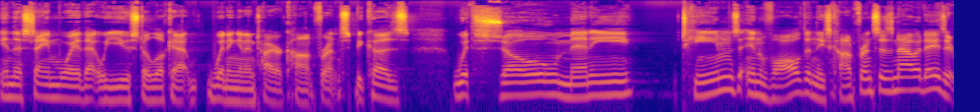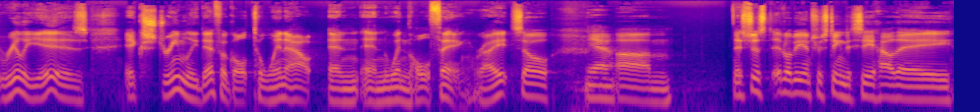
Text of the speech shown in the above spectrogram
in the same way that we used to look at winning an entire conference because with so many teams involved in these conferences nowadays, it really is extremely difficult to win out and and win the whole thing, right? So Yeah. um, it's just it'll be interesting to see how they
